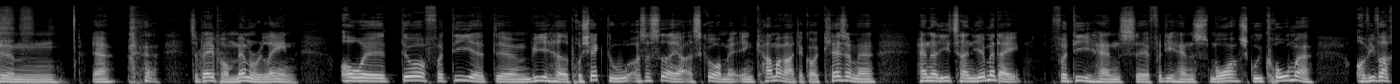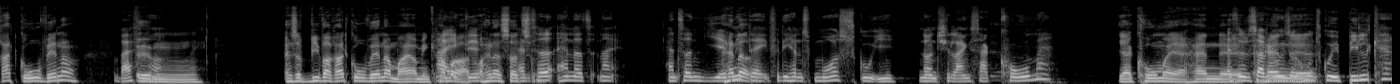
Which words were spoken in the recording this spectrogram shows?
øhm, ja, tilbage på Memory Lane. Og øh, det var fordi, at øh, vi havde projektuge, og så sidder jeg og skriver med en kammerat, jeg går i klasse med. Han havde lige taget en hjemmedag, fordi hans, øh, fordi hans mor skulle i koma, og vi var ret gode venner. Hvad for øhm, Altså, vi var ret gode venner, mig og min kammerat. Nej, og han havde så... Han taget, han havde, nej, han taget en hjemmedag, havde, fordi hans mor skulle i nonchalant sagt koma. Ja, koma, ja. Han, altså, det er han, hun, hun skulle i bilka?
